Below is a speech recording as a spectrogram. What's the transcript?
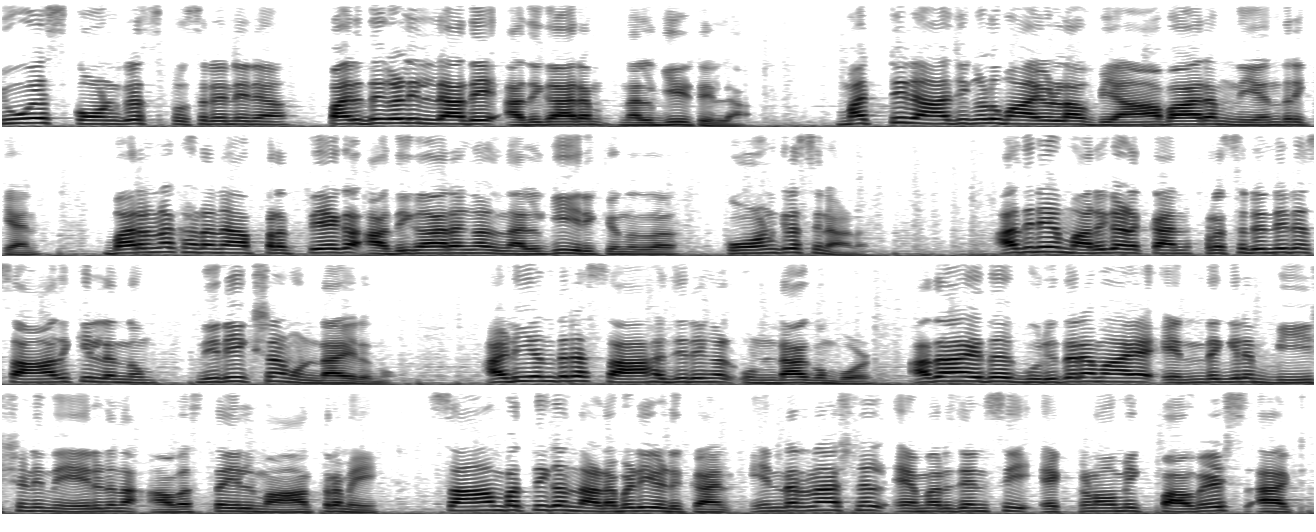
യു എസ് കോൺഗ്രസ് പ്രസിഡന്റിന് പരിധികളില്ലാതെ അധികാരം നൽകിയിട്ടില്ല. മറ്റ് രാജ്യങ്ങളുമായുള്ള വ്യാപാരം നിയന്ത്രിക്കാൻ ഭരണഘടന പ്രത്യേക അധികാരങ്ങൾ നൽകിയിരിക്കുന്നത് കോൺഗ്രസിനാണ്. അതിനെ മറികടക്കാൻ പ്രസിഡന്റിന് സാധിക്കില്ലെന്നും നിരീക്ഷണമുണ്ടായിരുന്നു. അടിയന്തര സാഹചര്യങ്ങൾ ഉണ്ടാകുമ്പോൾ അതായത് ഗുരുതരമായ എന്തെങ്കിലും ഭീഷണി നേരിടുന്ന അവസ്ഥയിൽ മാത്രമേ സാമ്പത്തിക നടപടിയെടുക്കാൻ international emergency economic powers act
